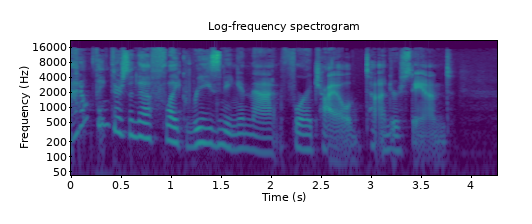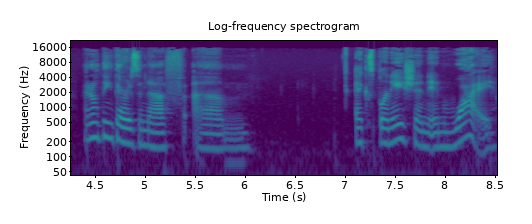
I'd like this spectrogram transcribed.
I don't think there's enough like reasoning in that for a child to understand. I don't think there's enough um, explanation in why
